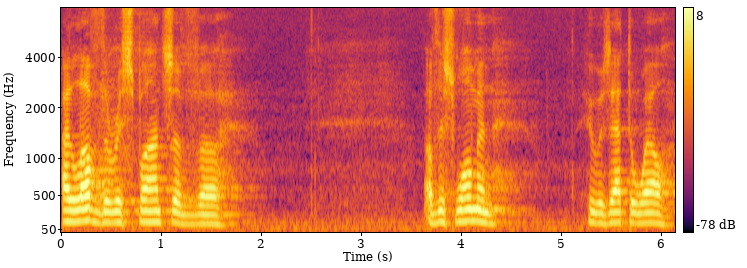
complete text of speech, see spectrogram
I love the response of, uh, of this woman who was at the well.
